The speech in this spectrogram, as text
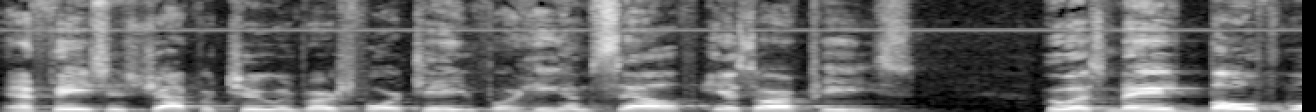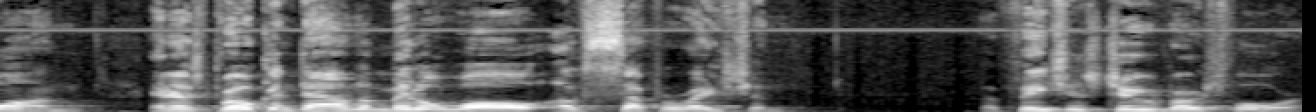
in Ephesians chapter 2 and verse 14, for he himself is our peace, who has made both one and has broken down the middle wall of separation. Ephesians 2, verse 4.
